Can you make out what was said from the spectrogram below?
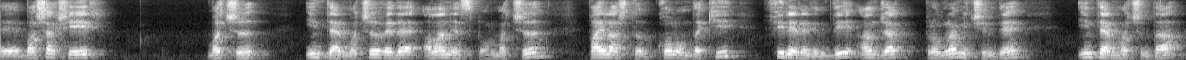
Ee, Başakşehir maçı, Inter maçı ve de Alanya Spor maçı paylaştığım kolondaki firelerimdi. Ancak program içinde Inter maçında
